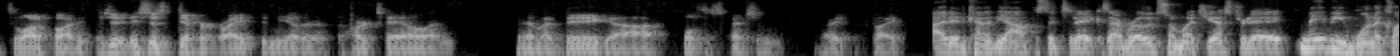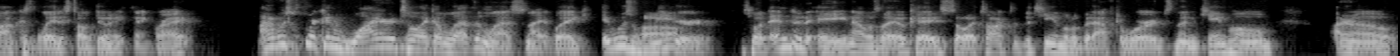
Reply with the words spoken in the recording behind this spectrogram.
it's a lot of fun. It's just, it's just different, right. Than the other, the hardtail and, and then my big, uh, full suspension, right. Bike. I did kind of the opposite today because I rode so much yesterday. Maybe one o'clock is the latest I'll do anything, right? I was freaking wired till like 11 last night. Like it was wow. weird. So it ended at eight, and I was like, okay. So I talked to the team a little bit afterwards, and then came home. I don't know,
